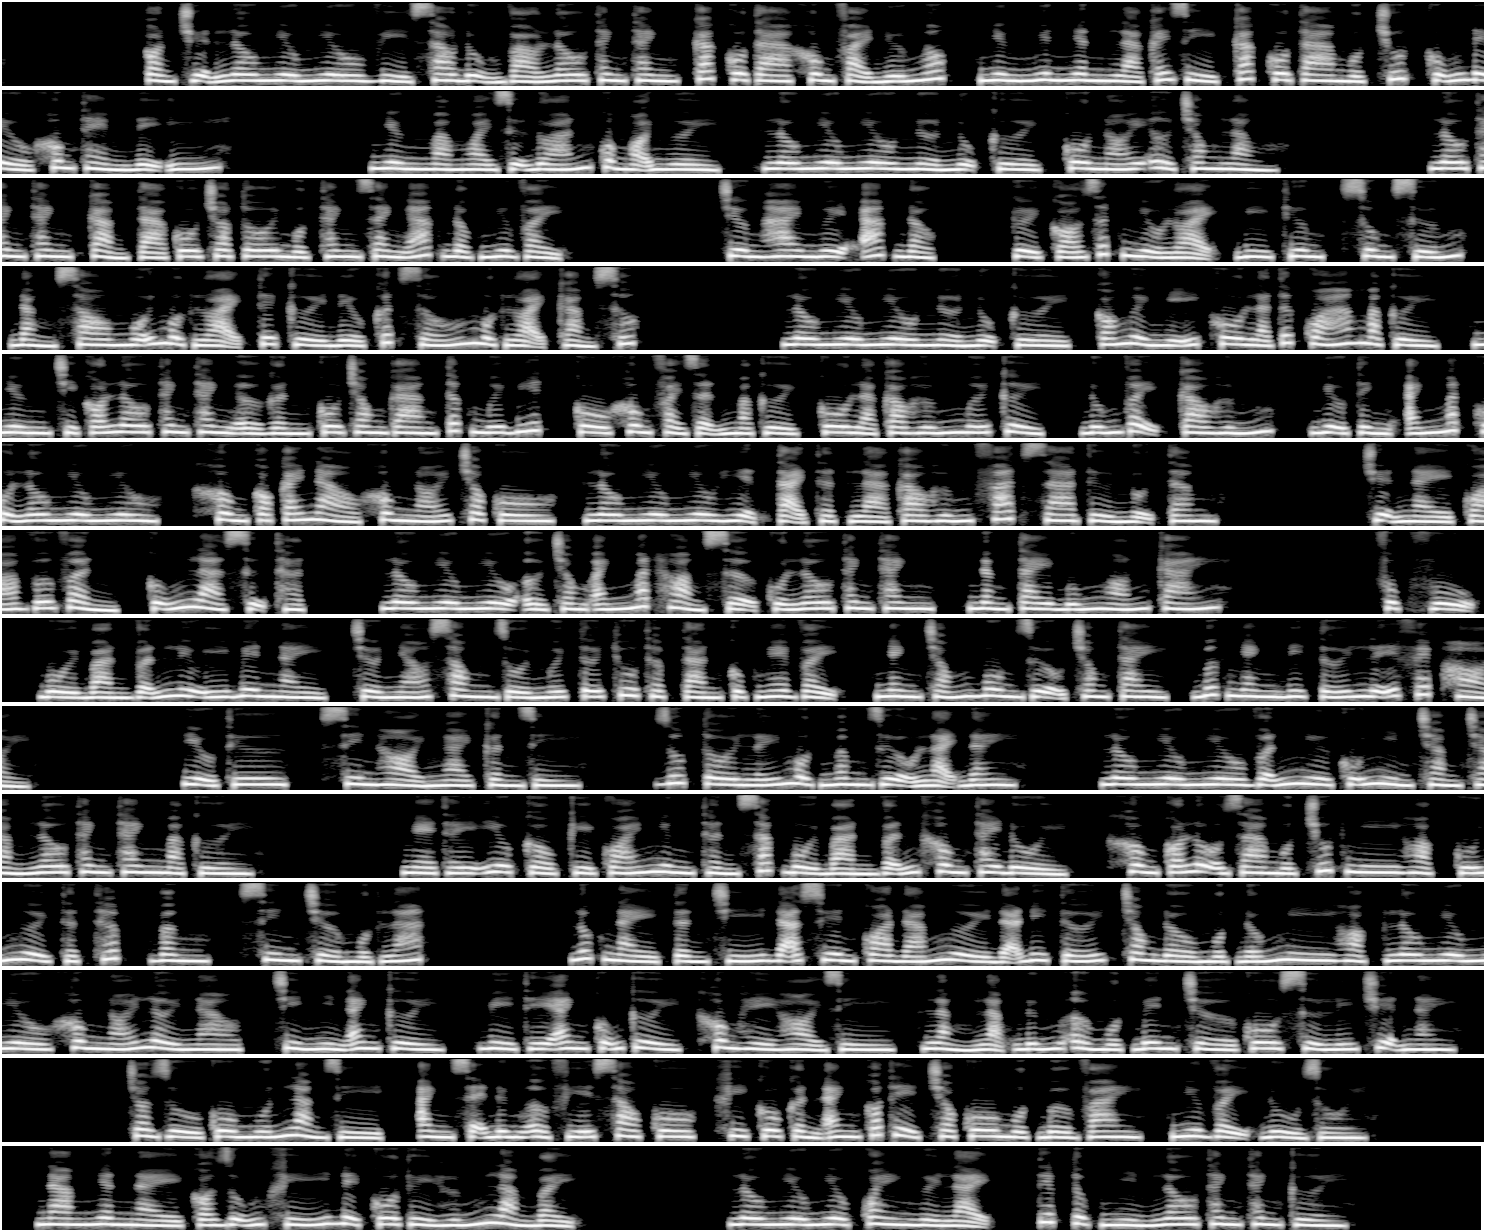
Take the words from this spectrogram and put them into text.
Còn chuyện lâu nghiêu nghiêu vì sao đụng vào lâu thanh thanh, các cô ta không phải đứa ngốc, nhưng nguyên nhân là cái gì các cô ta một chút cũng đều không thèm để ý. Nhưng mà ngoài dự đoán của mọi người, lâu nghiêu nghiêu nở nụ cười, cô nói ở trong lòng. Lâu thanh thanh cảm tạ cô cho tôi một thanh danh ác độc như vậy. chương 20 ác độc, Cười có rất nhiều loại, bi thương, sung sướng, đằng sau mỗi một loại tươi cười đều cất giấu một loại cảm xúc. Lâu nghiêu nghiêu nở nụ cười, có người nghĩ cô là tức quá mà cười, nhưng chỉ có lâu thanh thanh ở gần cô trong gang tấc mới biết cô không phải giận mà cười, cô là cao hứng mới cười, đúng vậy cao hứng, biểu tình ánh mắt của lâu nghiêu nghiêu, không có cái nào không nói cho cô, lâu nghiêu nghiêu hiện tại thật là cao hứng phát ra từ nội tâm. Chuyện này quá vớ vẩn, cũng là sự thật. Lâu nghiêu nghiêu ở trong ánh mắt hoảng sợ của lâu thanh thanh, nâng tay búng ngón cái. Phục vụ, bồi bàn vẫn lưu ý bên này, chờ nháo xong rồi mới tới thu thập tàn cục nghe vậy, nhanh chóng buông rượu trong tay, bước nhanh đi tới lễ phép hỏi. Tiểu thư, xin hỏi ngài cần gì? Giúp tôi lấy một mâm rượu lại đây. Lâu nghiêu nghiêu vẫn như cũ nhìn chằm chằm lâu thanh thanh mà cười. Nghe thấy yêu cầu kỳ quái nhưng thần sắc bồi bàn vẫn không thay đổi, không có lộ ra một chút nghi hoặc cúi người thật thấp, vâng, xin chờ một lát. Lúc này tần trí đã xuyên qua đám người đã đi tới, trong đầu một đống nghi hoặc lâu nghiêu nghiêu không nói lời nào, chỉ nhìn anh cười, vì thế anh cũng cười, không hề hỏi gì, lẳng lặng đứng ở một bên chờ cô xử lý chuyện này. Cho dù cô muốn làm gì, anh sẽ đứng ở phía sau cô, khi cô cần anh có thể cho cô một bờ vai, như vậy đủ rồi. Nam nhân này có dũng khí để cô tùy hứng làm bậy. Lâu nghiêu nghiêu quay người lại, tiếp tục nhìn Lâu Thanh Thanh cười.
